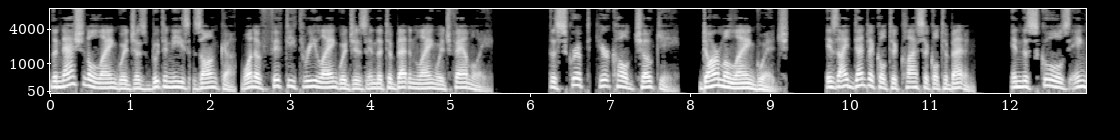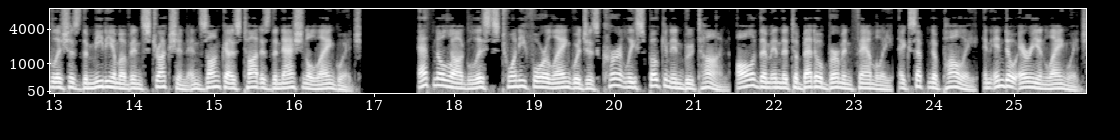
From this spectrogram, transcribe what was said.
The national language is Bhutanese Dzongkha, one of 53 languages in the Tibetan language family. The script, here called Chokyi Dharma language", is identical to Classical Tibetan. In the schools English is the medium of instruction and Dzongkha is taught as the national language. Ethnologue lists 24 languages currently spoken in Bhutan, all of them in the Tibeto-Burman family, except Nepali, an Indo-Aryan language.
